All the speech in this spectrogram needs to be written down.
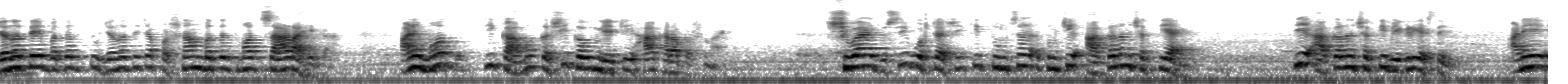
जनतेबद्दल तू जनतेच्या प्रश्नांबद्दल तुम्हाला चाड आहे का? आणि मग ती कामं कशी करून घ्यायची हा खरा प्रश्न आहे. शिवाय दुसरी गोष्ट अशी की तुमचं तुमची आकलन शक्ती आहे. ती आकलन शक्ती वेगळी असते. आणि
